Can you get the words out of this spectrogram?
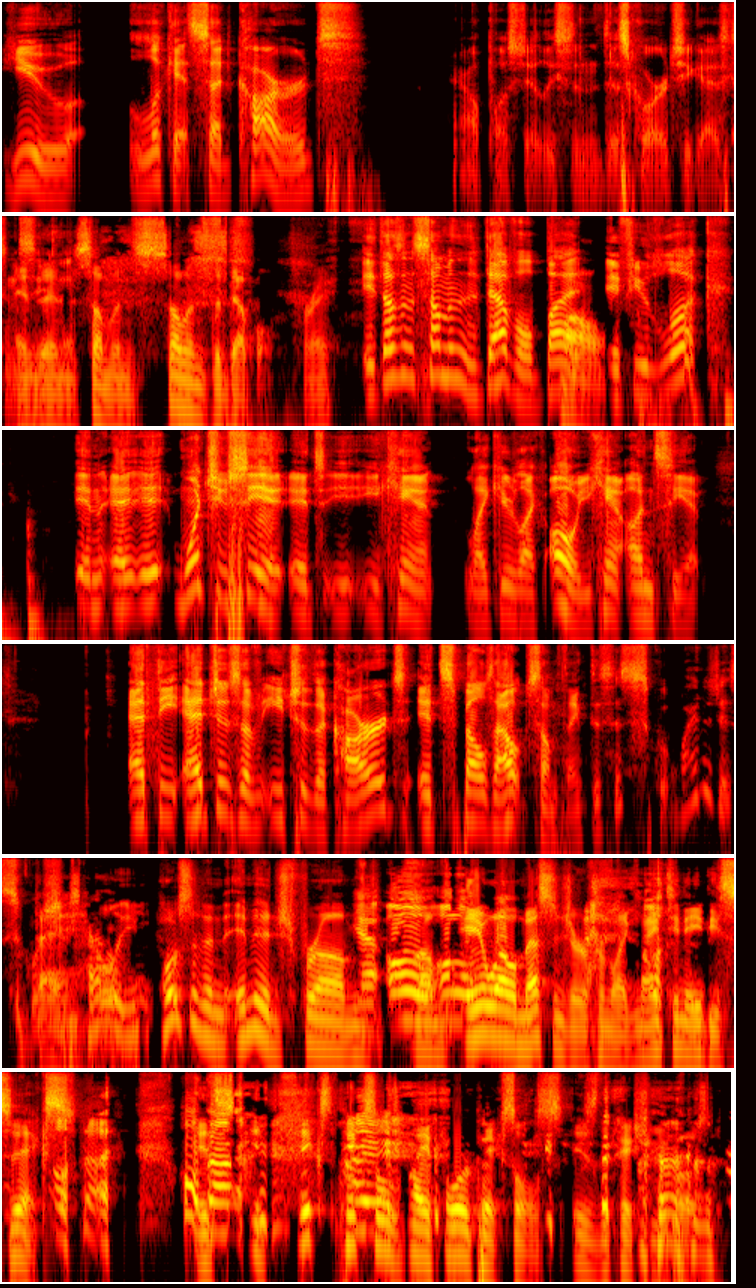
you look at said cards. Here, I'll post it at least in the Discord so you guys can and see. then that. summons summons the devil, right? it doesn't summon the devil, but Wow. if you look in it, it, once you see it, it's you, you can't like you're like oh you can't unsee it. At the edges of each of the cards, it spells out something. Does this why did it squish? The hell, you posted an image from Yeah, oh, from oh. AOL Messenger from like 1986. Hold on, hold it's, on. it's six pixels by four pixels is the picture you posted.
